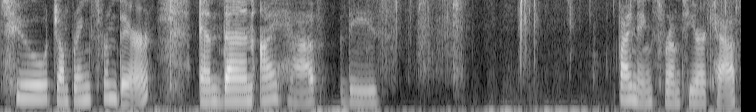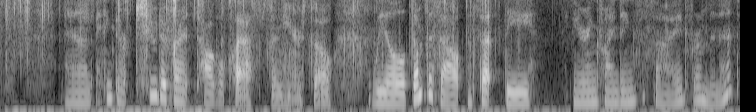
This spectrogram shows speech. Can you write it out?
two jump rings from there. And then I have these findings from TierraCast. And I think there are two different toggle clasps in here. So we'll dump this out and set the earring findings aside for a minute.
